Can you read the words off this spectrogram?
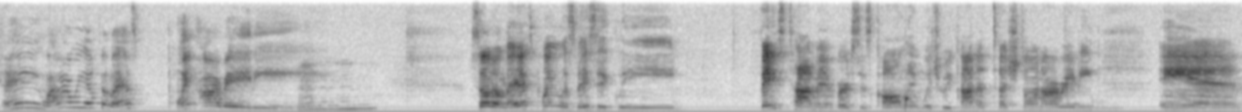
dang, why are we at the last point already? Mm-hmm. So the last point was basically FaceTiming versus calling, which we kind of touched on already. And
